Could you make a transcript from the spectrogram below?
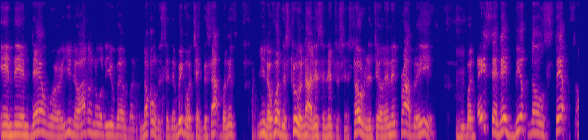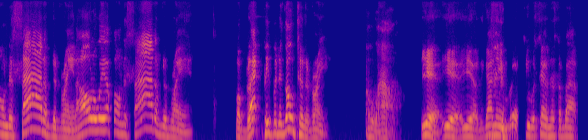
And then there were, you know, I don't know whether you've ever noticed it, and we're gonna check this out, but it's, you know, whether it's true or not, it's an interesting story to tell, and it probably is. Mm-hmm. But they said they built those steps on the side of the drain, all the way up on the side of the drain, for black people to go to the drain. Oh wow. Yeah, yeah, yeah. The guy named Rex, he was telling us about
